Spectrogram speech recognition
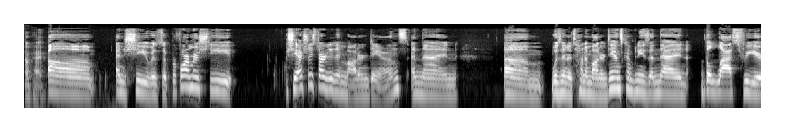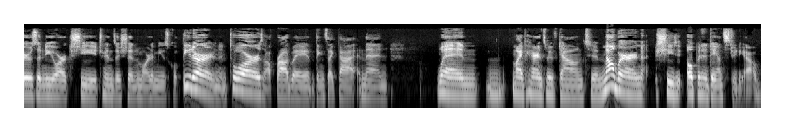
okay, um, and she was a performer. She she actually started in modern dance, and then um, was in a ton of modern dance companies. And then the last few years in New York, she transitioned more to musical theater and in tours off Broadway and things like that. And then when my parents moved down to Melbourne, she opened a dance studio.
